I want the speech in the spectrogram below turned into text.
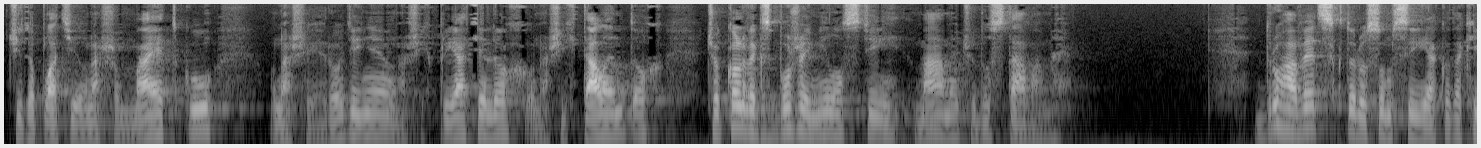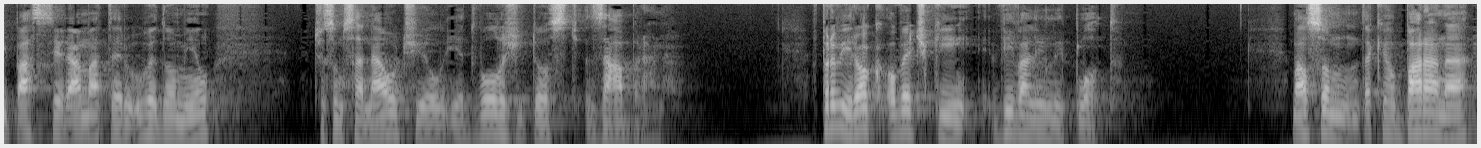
Či to platí o našom majetku, o našej rodine, o našich priateľoch, o našich talentoch, čokoľvek z Božej milosti máme, čo dostávame. Druhá vec, ktorú som si ako taký pastier amatér uvedomil, čo som sa naučil, je dôležitosť zábran. V prvý rok ovečky vyvalili plot. Mal som takého barana,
